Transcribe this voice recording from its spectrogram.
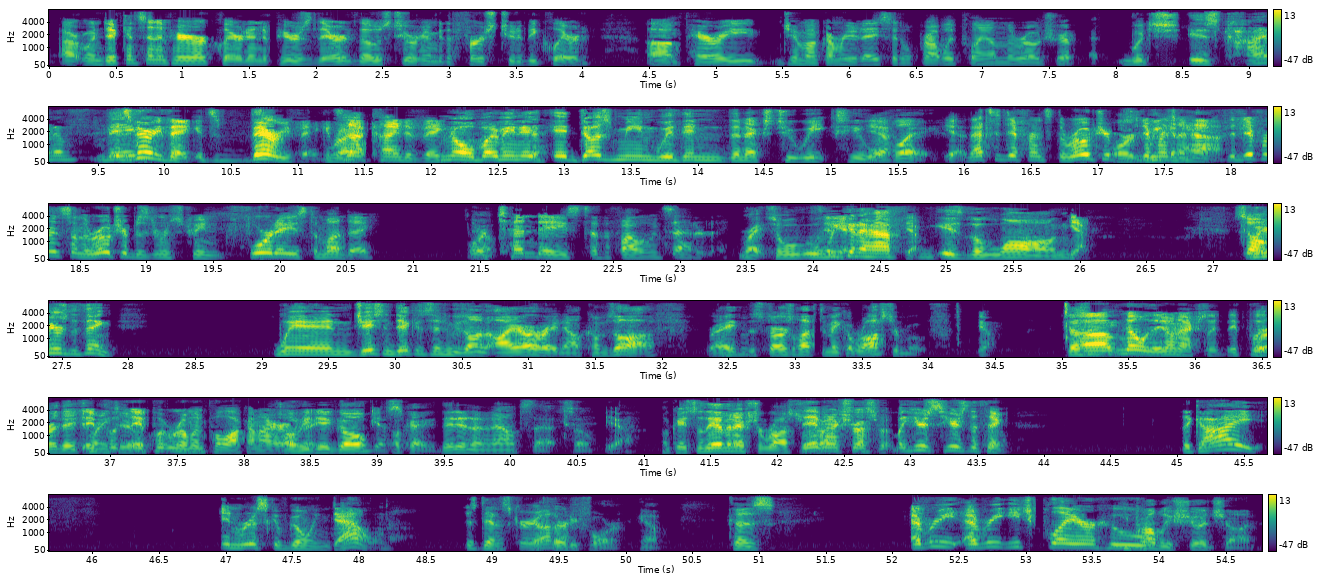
uh, when Dickinson and Perry are cleared, and it appears there those two are going to be the first two to be cleared. Um, Perry, Jim Montgomery today said he'll probably play on the road trip. Which is kind of vague. It's very vague. It's very vague. It's Right. not kind of vague. No, but I mean, it, it does mean within the next two weeks he will Yeah. play. Yeah, that's the difference. The road trip Or is a the week difference. and a half. The difference on the road trip is the difference between four days to Monday, or Yep. ten days to the following Saturday. Right. So a week yeah. and a half Yeah. is the long. Yeah. So but here's the thing. When Jason Dickinson, who's on IR right now, comes off, right, Mhm. the Stars will have to make a roster move. Yeah. Uh, no, they don't actually. They put they they put they put Roman Polak on IR. Oh, he did go? Yes. Okay. They didn't announce that, so. Yeah. Okay, so they have an extra roster. They have an extra roster, But here's here's the thing. The guy in risk of going down is Dennis Gurianov 34. Yeah. because every every each player He who probably should, Sean.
